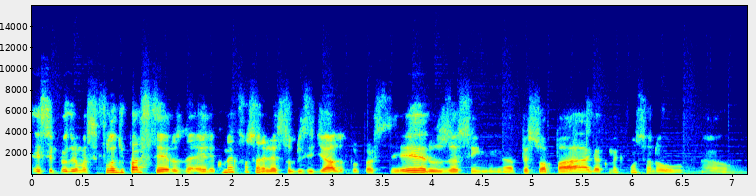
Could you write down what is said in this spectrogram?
esse programa, você falou de parceiros, né? Ele, como é que funciona? Ele é subsidiado por parceiros, assim, a pessoa paga, como é que funcionou? Não.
